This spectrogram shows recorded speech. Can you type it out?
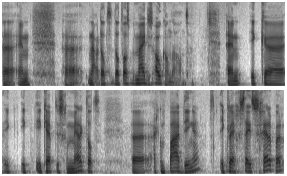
Eh, en eh, nou, dat, dat was bij mij dus ook aan de hand. En ik, ik, ik, ik heb dus gemerkt dat eigenlijk een paar dingen. Ik kreeg steeds scherper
